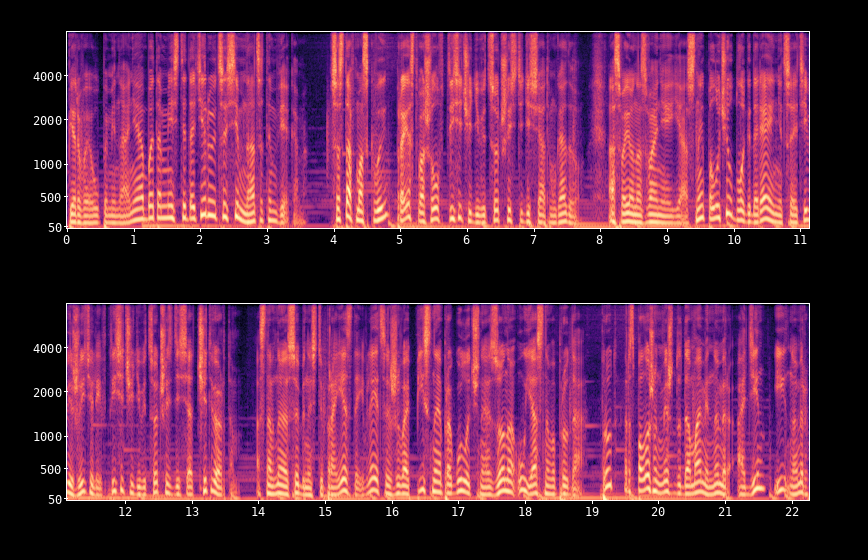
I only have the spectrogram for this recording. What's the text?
Первое упоминание об этом месте датируется 17 веком. В состав Москвы проезд вошел в 1960 году, а свое название «Ясный» получил благодаря инициативе жителей в 1964 Основной особенностью проезда является живописная прогулочная зона у Ясного пруда. Пруд расположен между домами номер 1 и номер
